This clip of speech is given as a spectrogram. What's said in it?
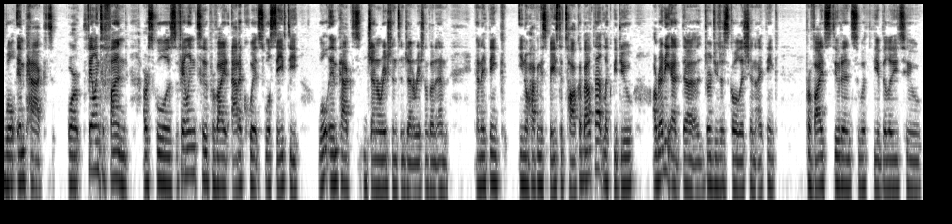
will impact or failing to fund our schools, failing to provide adequate school safety will impact generations and generations on end. And I think, you know, having a space to talk about that, like we do already at the Georgia Users Coalition, I think provides students with the ability to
